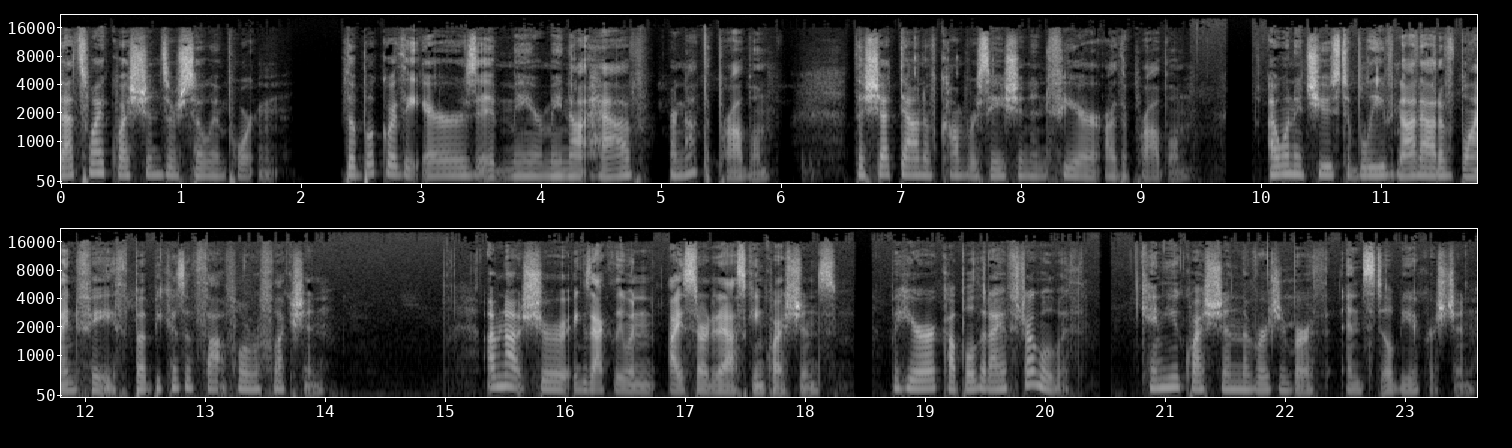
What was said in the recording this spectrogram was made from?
That's why questions are so important. The book or the errors it may or may not have are not the problem. The shutdown of conversation and fear are the problem. I want to choose to believe not out of blind faith, but because of thoughtful reflection. I'm not sure exactly when I started asking questions, but here are a couple that I have struggled with. Can you question the virgin birth and still be a Christian?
